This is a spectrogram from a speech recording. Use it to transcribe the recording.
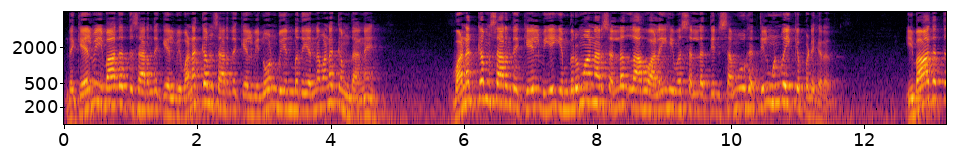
இந்த கேள்வி இபாதத்து சார்ந்த கேள்வி வணக்கம் சார்ந்த கேள்வி நோன்பு என்பது என்ன வணக்கம் தானே? வணக்கம் சார்ந்த கேள்வியை எம்பெருமானார் சல்லல்லாஹு அலைஹி வசல்லத்தின் சமூகத்தில் முன்வைக்கப்படுகிறது. இபாதத்து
